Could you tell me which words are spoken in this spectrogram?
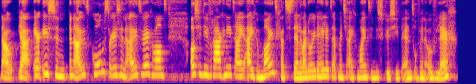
Nou ja, er is een, een uitkomst, er is een uitweg. Want als je die vragen niet aan je eigen mind gaat stellen, waardoor je de hele tijd met je eigen mind in discussie bent of in overleg,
